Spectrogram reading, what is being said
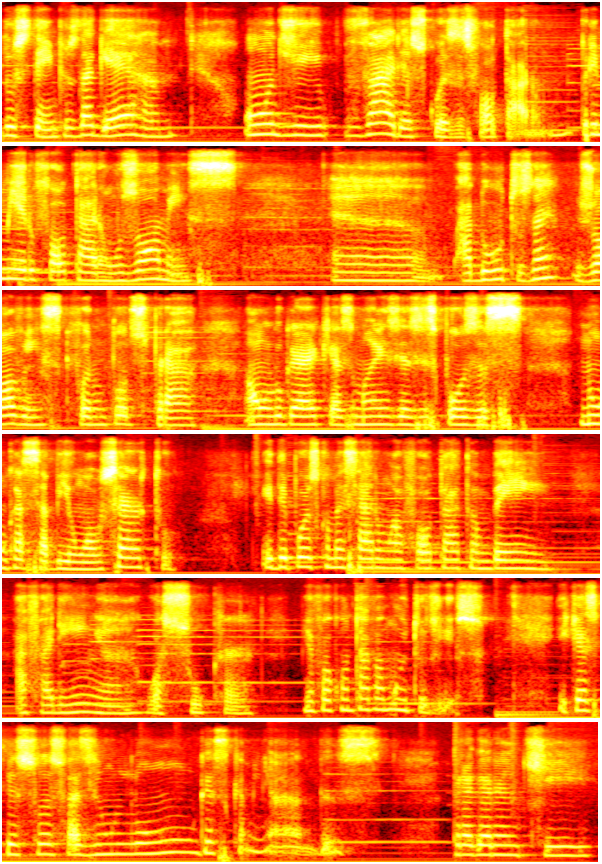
dos tempos da guerra, onde várias coisas faltaram. Primeiro faltaram os homens, adultos, né, jovens que foram todos para um lugar que as mães e as esposas nunca sabiam ao certo. E depois começaram a faltar também a farinha, o açúcar. Minha avó contava muito disso. E que as pessoas faziam longas caminhadas para garantir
